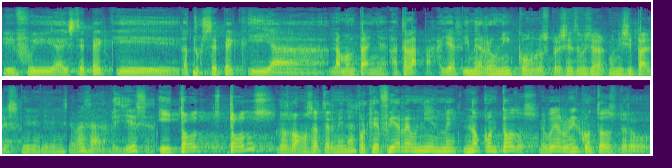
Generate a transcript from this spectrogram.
y fui a Istepec y a Tuxtepec y a la montaña, a Tlapa ayer y me reuní con los presidentes municipales. Miren, miren, se a la belleza. Y todos, todos los vamos a terminar porque fui a reunirme, no con todos, me voy a reunir con todos, pero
